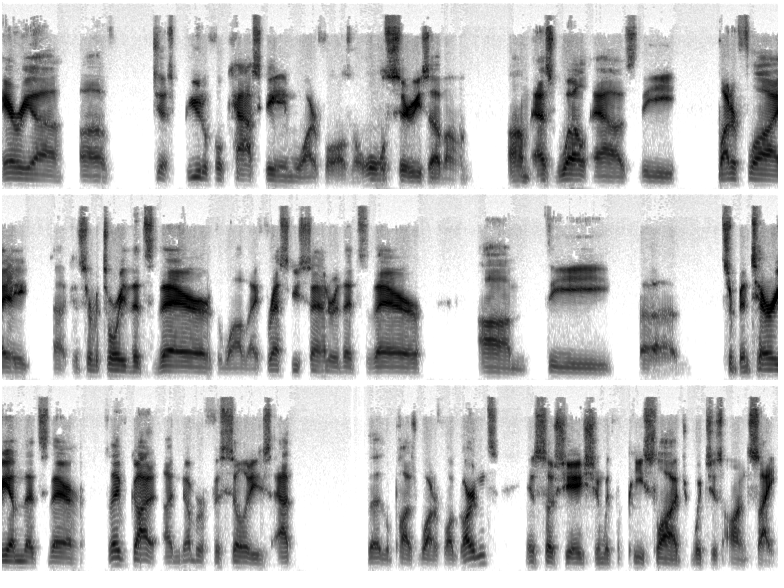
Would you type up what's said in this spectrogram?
area of just beautiful cascading waterfalls, a whole series of them, um, as well as the butterfly uh, conservatory that's there, the wildlife rescue center that's there, um, the uh, serpentarium that's there. So they've got a number of facilities at the La Paz Waterfall Gardens in association with the Peace Lodge, which is on site.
